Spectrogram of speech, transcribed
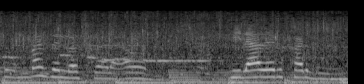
tumbas de los faraones. Mirad el jardín.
